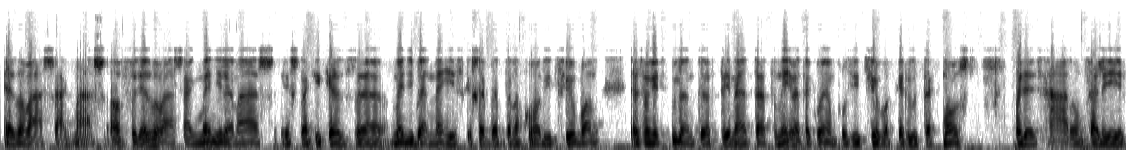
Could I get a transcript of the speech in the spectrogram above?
Ez a válság más. Az, hogy ez a válság mennyire más, és nekik ez mennyiben nehézkesebb ebben a koalícióban, ez meg egy külön történet. Tehát a németek olyan pozícióba kerültek most, hogy egy három felé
